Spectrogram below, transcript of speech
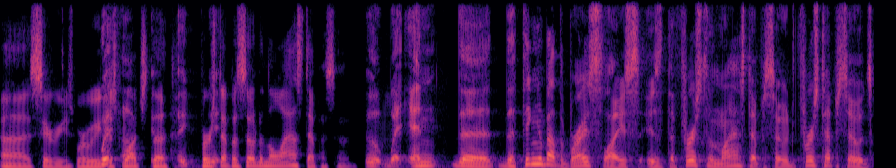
uh series where we Wait, just uh, watch the Uh, first episode and the last episode Uh, And the the thing about the Bryce Slice is the first and last episode. First episodes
